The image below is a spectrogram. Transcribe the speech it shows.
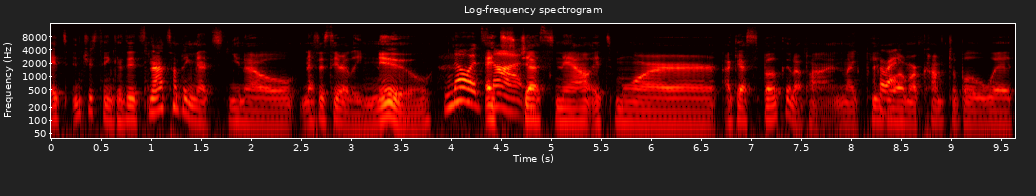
it's interesting because it's not something that's you know necessarily new. No, it's, It's not. just now it's more I guess spoken upon. Like people are more comfortable with.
